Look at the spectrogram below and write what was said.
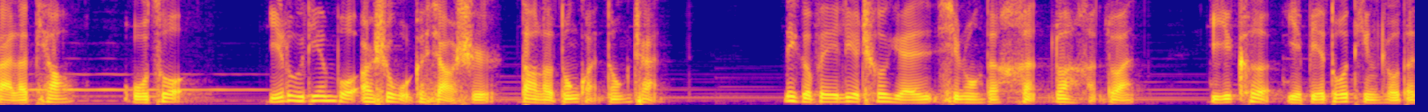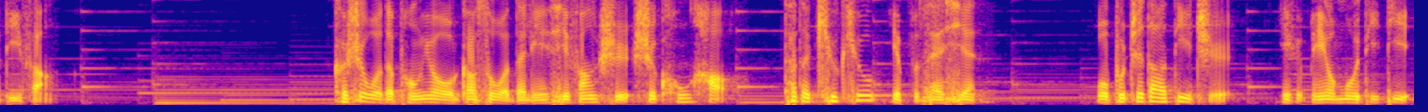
买了票，无座，一路颠簸二十五个小时，到了东莞东站，那个被列车员形容的很乱很乱，一刻也别多停留的地方。可是我的朋友告诉我的联系方式是空号，他的 QQ 也不在线，我不知道地址，也没有目的地。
